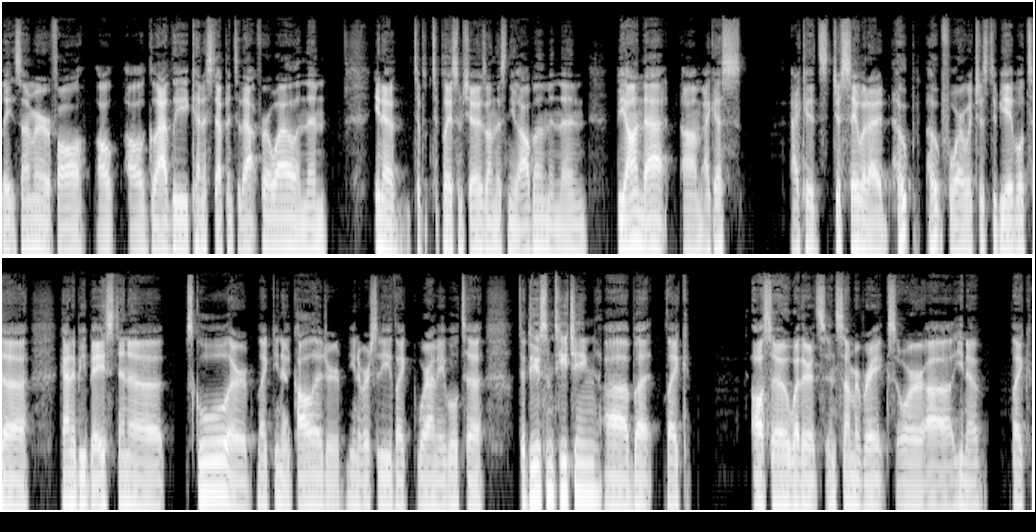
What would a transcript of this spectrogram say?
late summer or fall i'll i'll gladly kind of step into that for a while and then you know to to play some shows on this new album. And then beyond that um i guess I could just say what I'd hope hope for, which is to be able to kind of be based in a school or like you know college or university, like where I'm able to to do some teaching, uh, but like also whether it's in summer breaks or uh, you know like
